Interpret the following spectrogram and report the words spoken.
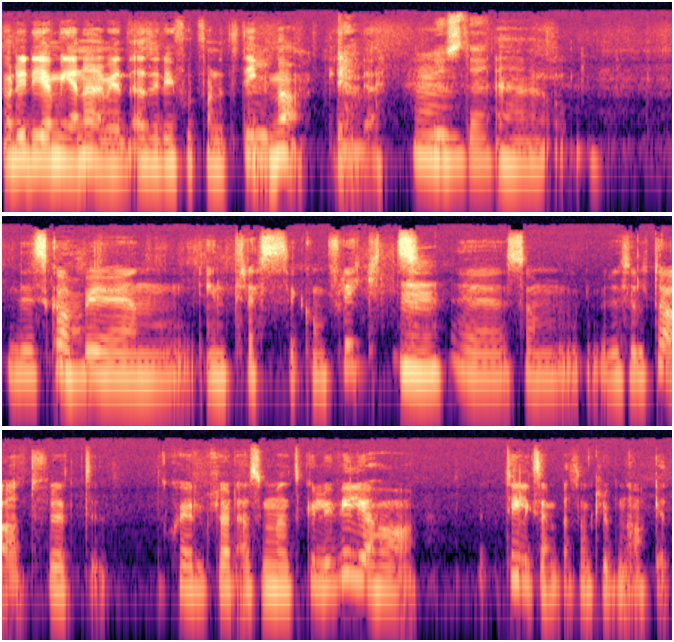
Och det är det jag menar med, alltså det är fortfarande ett stigma kring det. Mm. Just det. Eh, Det skapar Ja. ju en intressekonflikt Mm. eh, som resultat. För att självklart, alltså man skulle vilja ha till exempel som Klubb Naket.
